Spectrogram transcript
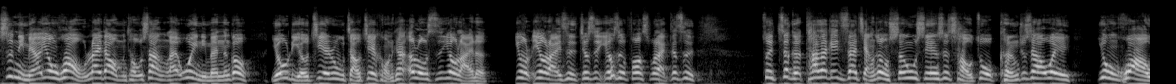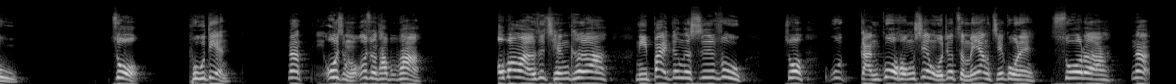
是你们要用化武赖到我们头上来，为你们能够有理由介入找借口。你看，俄罗斯又来了，又又来一次，就是又是 false flag，这次。所以这个他在一直在讲这种生物实验室炒作，可能就是要为用化武做铺垫。那为什么？为什么他不怕？奥巴马有是前科啊！你拜登的师傅说我敢过红线我就怎么样，结果呢说了啊。那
